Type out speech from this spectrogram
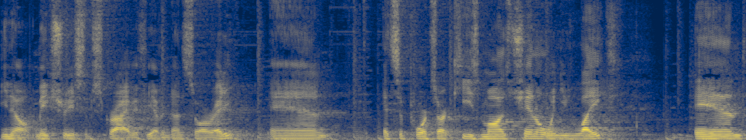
you know, make sure you subscribe if you haven't done so already. And it supports our Keys Moths channel when you like and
